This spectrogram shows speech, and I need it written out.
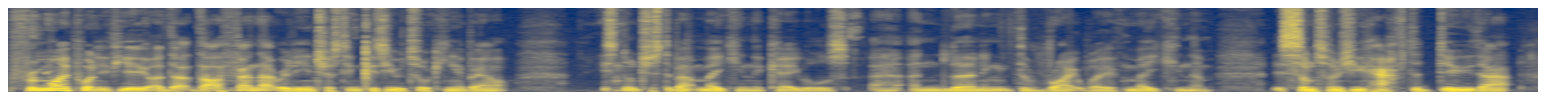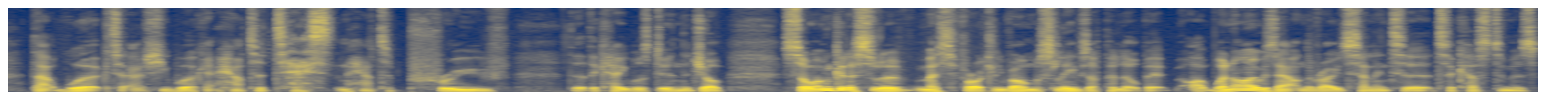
from my point of view, uh, that, that I found that really interesting because you were talking about it's not just about making the cables uh, and learning the right way of making them. It's sometimes you have to do that that work to actually work out how to test and how to prove that the cable's doing the job. So I'm going to sort of metaphorically roll my sleeves up a little bit. Uh, when I was out on the road selling to, to customers,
